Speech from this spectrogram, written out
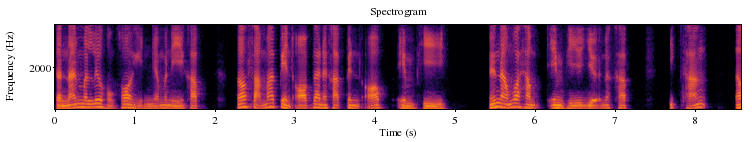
จากนั้นมันเรื่องของข้อหินยมณีครับ เราสามารถเปลี่ยนออฟได้นะครับ เป็นออฟ MP แนะนำว่าทำ MP เยอะๆนะครับ อีกทั้งเรา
